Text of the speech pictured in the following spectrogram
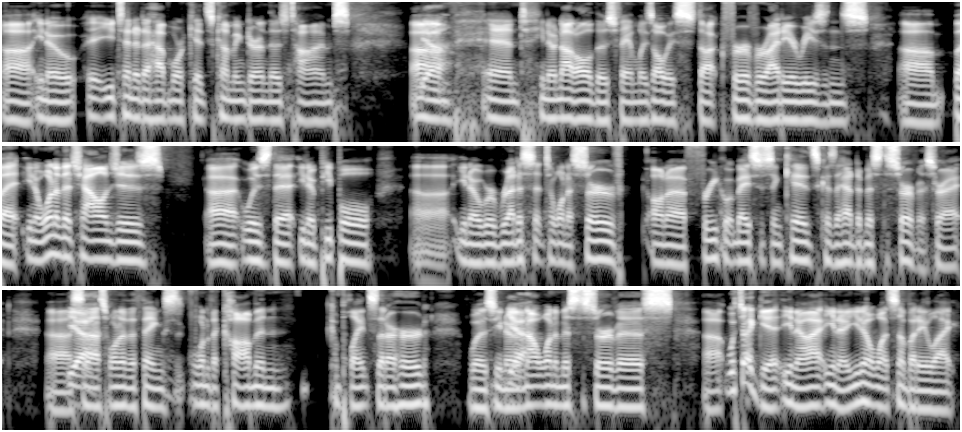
uh, you know, you tended to have more kids coming during those times. Um, Yeah. And, you know, not all of those families always stuck for a variety of reasons. Um, but, you know, one of the challenges uh, was that, you know, people, uh, you know, were reticent to want to serve on a frequent basis in kids because they had to miss the service, right? Uh, So that's one of the things, one of the common complaints that I heard was, you know, Yeah. not want to miss the service, uh, which I get, you know, I, you know, you don't want somebody like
